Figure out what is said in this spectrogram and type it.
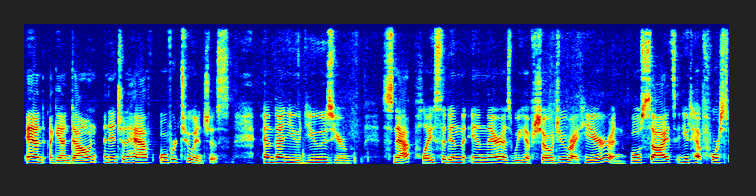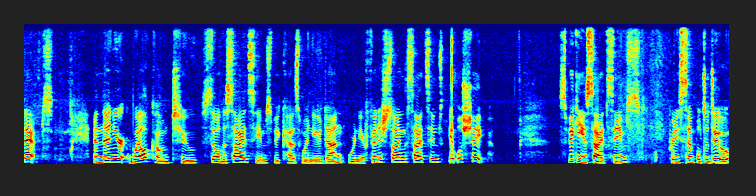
And again, down an inch and a half, over two inches. And then you'd use your snap, place it in, the, in there as we have showed you right here and both sides, and you'd have four snaps. And then you're welcome to sew the side seams because when you're done, when you're finished sewing the side seams, it will shape. Speaking of side seams, pretty simple to do.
